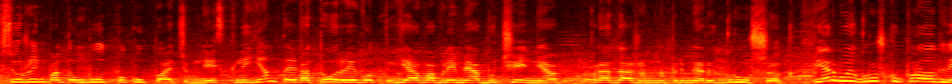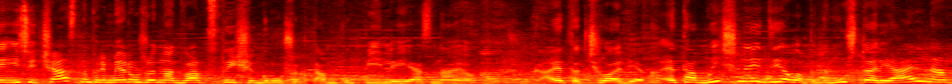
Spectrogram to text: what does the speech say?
всю жизнь потом будут покупать. У меня есть клиенты, которые вот я во время обучения продажам, например, игрушек, первую игрушку продали, и сейчас, например, уже на 20 тысяч игрушек там купили, я знаю этот человек. Это обычное дело, потому что реально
